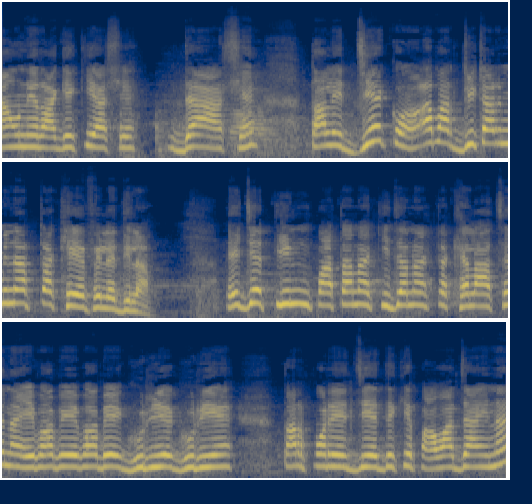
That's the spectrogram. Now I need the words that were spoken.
নাউনের আগে কি আসে? দ্য আসে। তাহলে যে আবার ডিটারমিনারটা খেয়ে ফেলে দিলাম। এই যে তিন পাতা না কি যেন একটা খেলা আছে না, এভাবে এভাবে ঘুরিয়ে ঘুরিয়ে তারপরে যে দেখে পাওয়া যায় না,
